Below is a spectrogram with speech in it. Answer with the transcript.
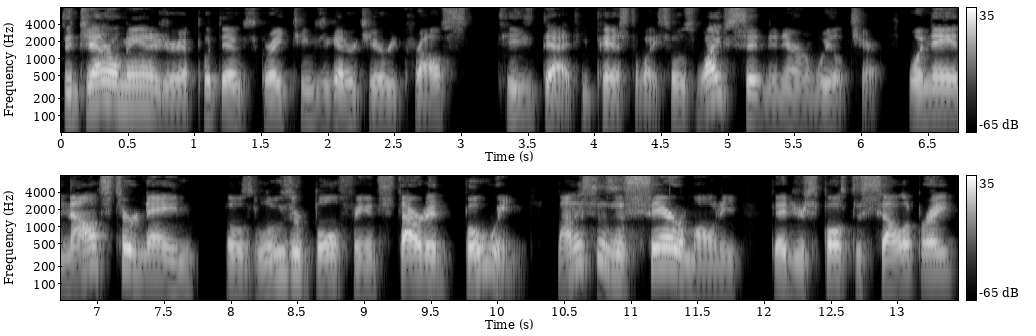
The general manager that put those great teams together, Jerry Krause, he's dead. He passed away. So his wife's sitting in there in a wheelchair. When they announced her name, those loser Bull fans started booing. Now, this is a ceremony that you're supposed to celebrate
